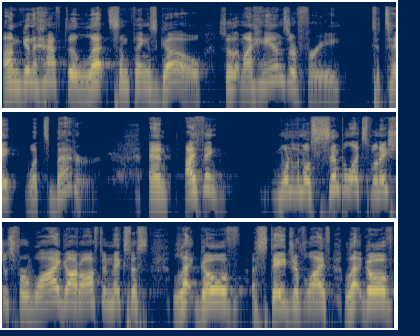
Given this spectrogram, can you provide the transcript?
I'm going to have to let some things go so that my hands are free to take what's better. And I think one of the most simple explanations for why God often makes us let go of a stage of life, let go of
